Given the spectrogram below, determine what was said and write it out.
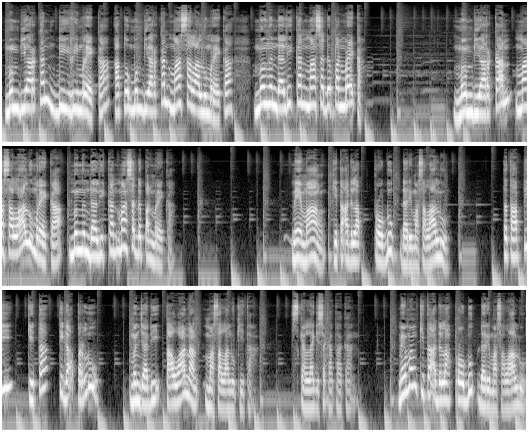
membiarkan diri mereka atau membiarkan masa lalu mereka mengendalikan masa depan mereka. Membiarkan masa lalu mereka mengendalikan masa depan mereka. Memang kita adalah produk dari masa lalu, tetapi kita tidak perlu menjadi tawanan masa lalu kita. Sekali lagi saya katakan, memang kita adalah produk dari masa lalu,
